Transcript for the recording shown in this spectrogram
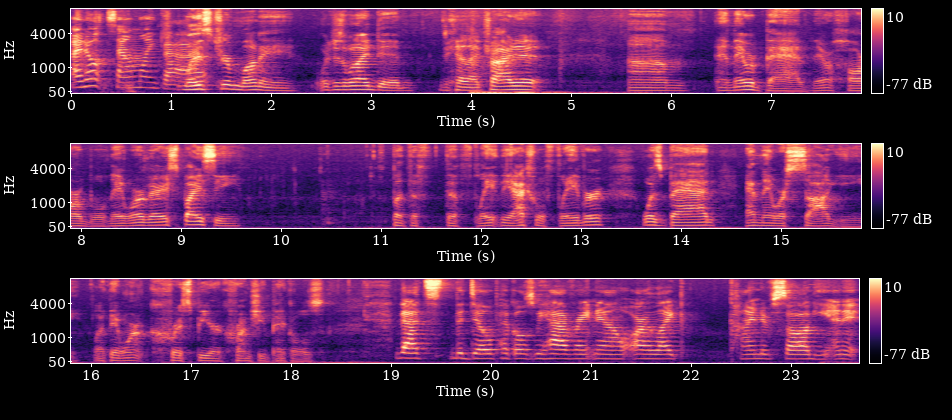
I don't sound like that. Waste your money, which is what I did because I tried it, um, and they were bad. They were horrible. They were very spicy, but the the fla- the actual flavor was bad, and they were soggy. Like they weren't crispy or crunchy pickles. That's the dill pickles we have right now are like kind of soggy and it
